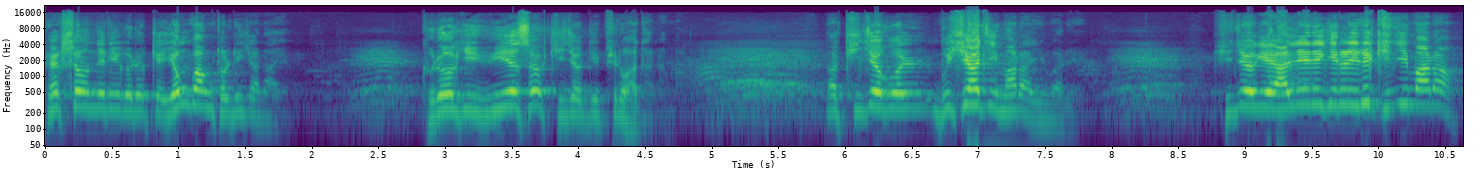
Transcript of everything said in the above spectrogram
백성들이 그렇게 영광 돌리잖아요. 그러기 위해서 기적이 필요하다는 거예요. 기적을 무시하지 마라 이 말이에요. 기적의 알레르기를 일으키지 마라.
